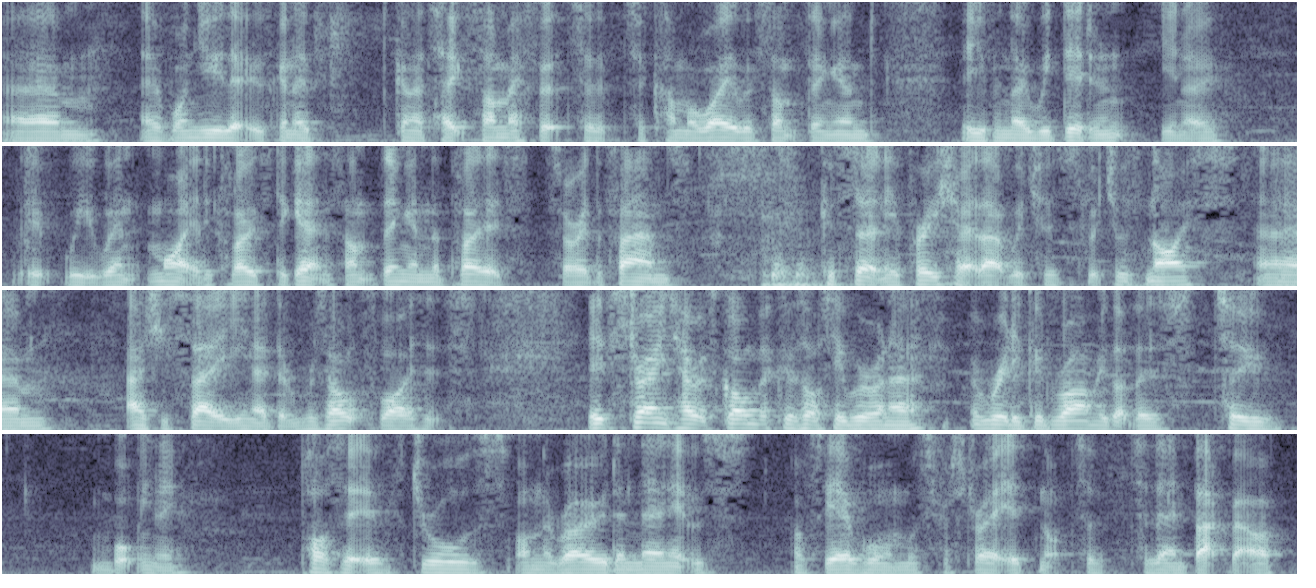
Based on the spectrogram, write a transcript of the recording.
Um, everyone knew that it was going to going to take some effort to, to come away with something, and even though we didn't, you know, it, we went mightily close to getting something, and the players, sorry, the fans, could certainly appreciate that, which was which was nice. Um, as you say, you know, the results wise, it's it's strange how it's gone because obviously we're on a, a really good run. We got those two, what you know, positive draws on the road, and then it was obviously everyone was frustrated not to, to then back that up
